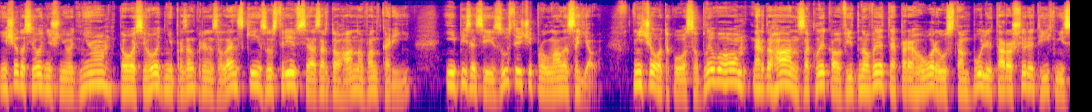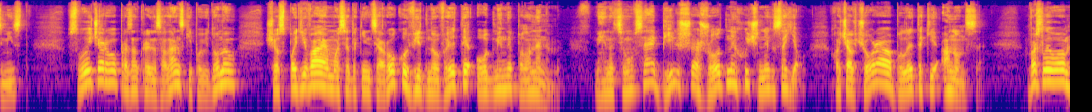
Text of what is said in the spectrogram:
І щодо сьогоднішнього дня, то сьогодні президент України Зеленський зустрівся з Ердоганом в Анкарі, і після цієї зустрічі пролунали заяви. Нічого такого особливого. Ердоган закликав відновити переговори у Стамбулі та розширити їхній зміст. В свою чергу, президент України Зеленський повідомив, що сподіваємося до кінця року відновити обміни полоненими. І на цьому все більше жодних гучних заяв. Хоча вчора були такі анонси. Важливо,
